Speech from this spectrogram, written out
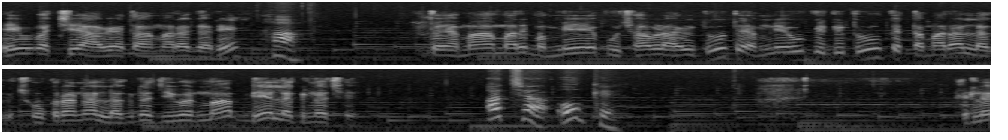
એ વચ્ચે આવ્યા હતા અમારા ઘરે. હા. તો એમાં અમારે મમ્મીએ પૂછાવડાવ્યું હતું તો એમને એવું કીધું હતું કે તમારા છોકરાના લગ્ન જીવનમાં બે લગ્ન છે. અચ્છા ઓકે. એટલે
